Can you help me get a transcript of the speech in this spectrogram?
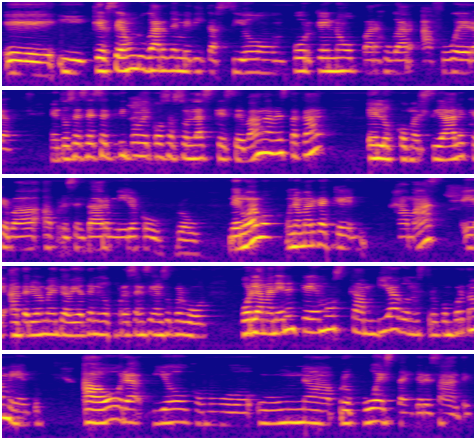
eh, y que sea un lugar de meditación, ¿por qué no? Para jugar afuera. Entonces, ese tipo de cosas son las que se van a destacar en los comerciales que va a presentar Miracle Pro. De nuevo, una marca que jamás eh, anteriormente había tenido presencia en el Super Bowl, por la manera en que hemos cambiado nuestro comportamiento, ahora vio como una propuesta interesante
